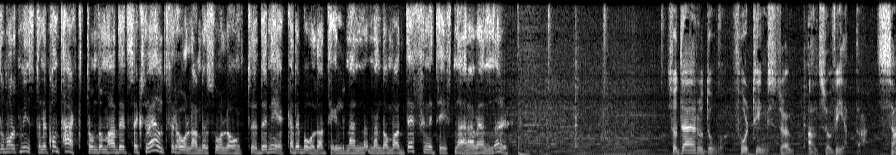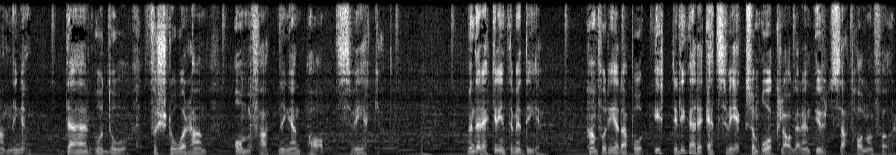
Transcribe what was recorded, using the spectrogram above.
De har åtminstone kontakt. Om de hade ett sexuellt förhållande så långt, det nekade båda till, men, men de var definitivt nära vänner. Så där och då får Tingström alltså veta sanningen. Där och då förstår han omfattningen av sveket. Men det räcker inte med det. Han får reda på ytterligare ett svek som åklagaren utsatt honom för.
